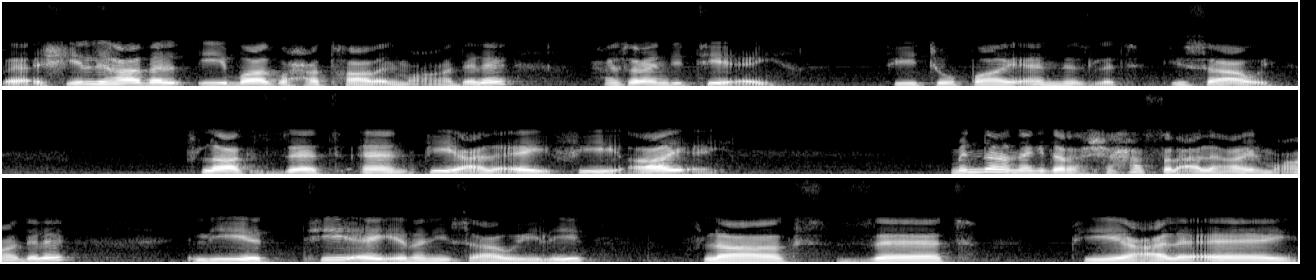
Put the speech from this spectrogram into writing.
فأشيل هذا الإي باك وأحط هذا المعادلة حيصير عندي اي في 2 باي ان نزلت يساوي فلاك زد ان بي على اي في اي من هنا نقدر أحصل على هاي المعادلة اللي هي اي اذا يساوي لي فلاكس زد بي على A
